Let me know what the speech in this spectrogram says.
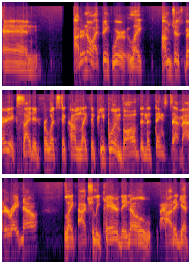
and I don't know. I think we're like I'm just very excited for what's to come. Like the people involved in the things that matter right now, like actually care. They know how to get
